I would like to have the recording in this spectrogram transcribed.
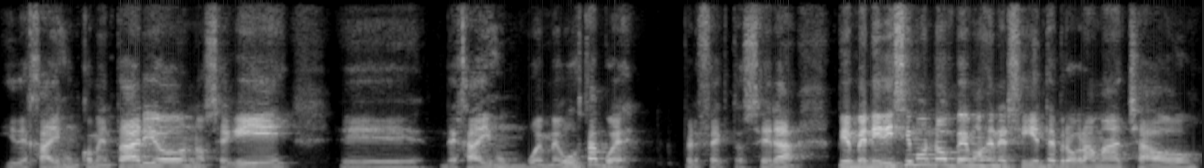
y dejáis un comentario, nos seguís eh, dejáis un buen me gusta, pues perfecto, será bienvenidísimo. Nos vemos en el siguiente programa. Chao.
